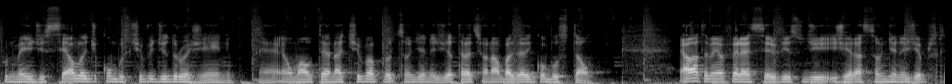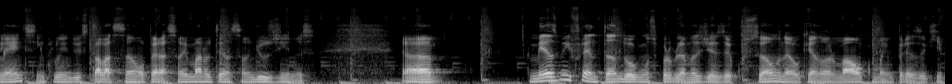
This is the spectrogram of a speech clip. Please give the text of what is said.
por meio de célula de combustível de hidrogênio. Né? É uma alternativa à produção de energia tradicional baseada em combustão. Ela também oferece serviço de geração de energia para os clientes, incluindo instalação, operação e manutenção de usinas. Uh, mesmo enfrentando alguns problemas de execução, né, o que é normal com uma empresa que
